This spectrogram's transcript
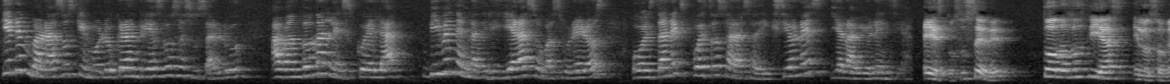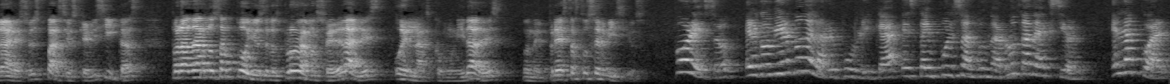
tiene embarazos que involucran riesgos a su salud, abandonan la escuela, viven en ladrilleras o basureros o están expuestos a las adicciones y a la violencia. Esto sucede todos los días en los hogares o espacios que visitas para dar los apoyos de los programas federales o en las comunidades donde prestas tus servicios. Por eso, el gobierno de la República está impulsando una ruta de acción en la cual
